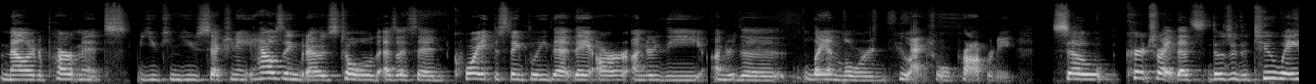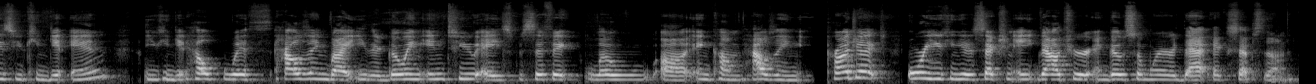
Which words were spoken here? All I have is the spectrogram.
Mallard Apartments. You can use Section Eight housing, but I was told, as I said, quite distinctly that they are under the under the landlord who actual property. So Kurt's right. That's those are the two ways you can get in. You can get help with housing by either going into a specific low uh, income housing project, or you can get a Section 8 voucher and go somewhere that accepts them.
